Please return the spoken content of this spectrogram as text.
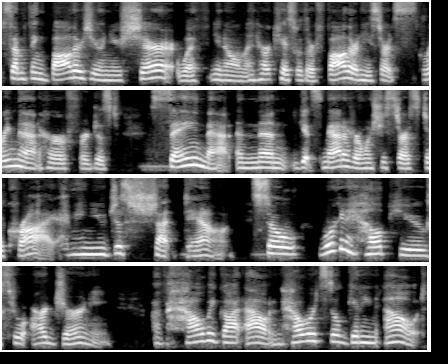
something bothers you and you share it with, you know, in her case with her father, and he starts screaming at her for just saying that and then gets mad at her when she starts to cry. I mean, you just shut down. So we're going to help you through our journey of how we got out and how we're still getting out.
